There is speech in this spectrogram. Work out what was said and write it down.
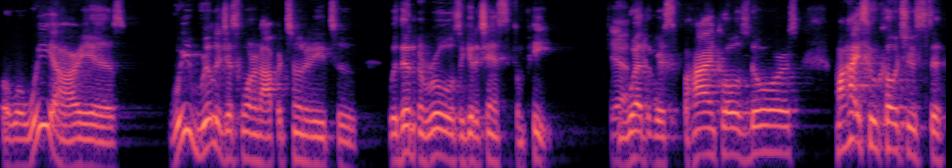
But what we are is we really just want an opportunity to, within the rules, to get a chance to compete. Yeah. Whether it's behind closed doors. My high school coach used to,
